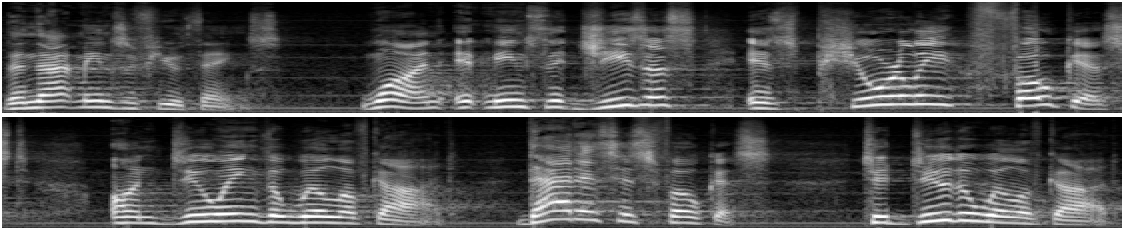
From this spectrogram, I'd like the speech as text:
then that means a few things. One, it means that Jesus is purely focused on doing the will of God. That is his focus, to do the will of God.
